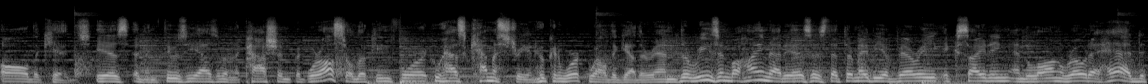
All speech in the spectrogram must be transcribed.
all the kids is an enthusiasm and a passion, but we're also looking for who has chemistry and who can work well together. And the reason behind that is, is that there may be a very exciting and long road ahead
